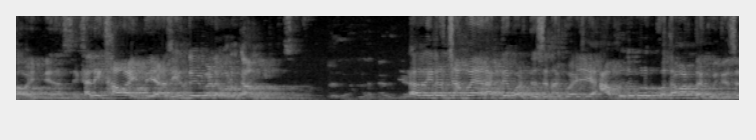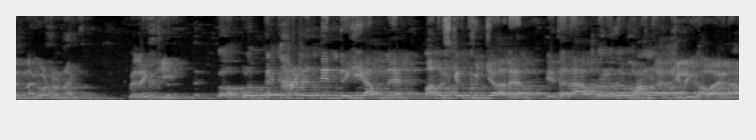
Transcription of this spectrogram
খাওয়াইতে আছে খালি খাওয়াইতে আছে কিন্তু এইবারে কোনো কাম করতেছে। আর এটা চাপায় রাখতে পারতেছে না। কয়ে যে, আপনি তো কোনো কথাবার্তা কইতেছেন না ঘটনা কি বলে কি? প্রত্যেক হাটের দিন দেখি আপনি মানুষকে খুঁজে আনেন এতারা আপনারা তো ভালো অ্যাকচুয়ালি খাওয়ায় না।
